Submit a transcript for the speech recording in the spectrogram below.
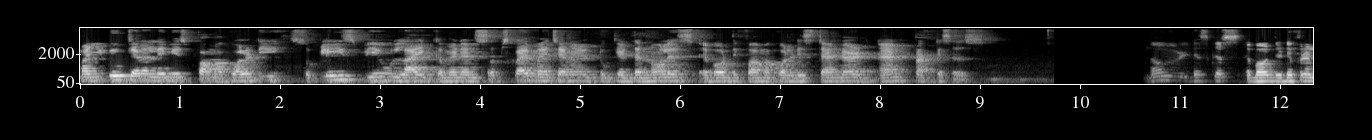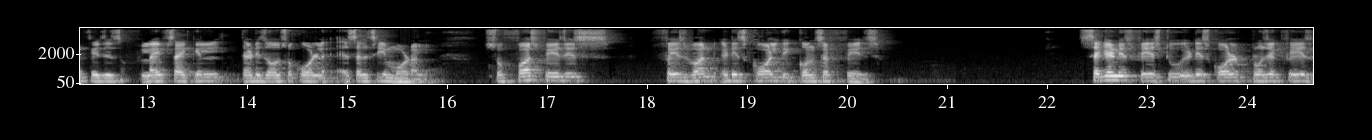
my YouTube channel name is Pharma Quality. So please view, like, comment and subscribe my channel to get the knowledge about the pharma quality standard and practices. Now we will discuss about the different phases of life cycle that is also called SLC model. So first phase is phase 1 it is called the concept phase. Second is phase 2 it is called project phase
